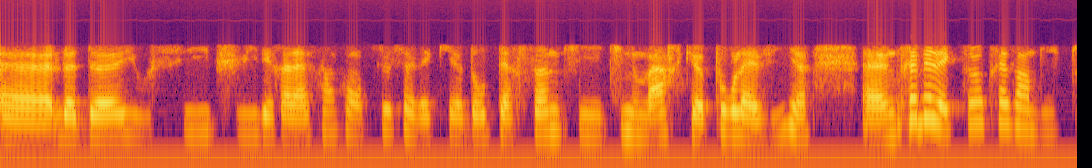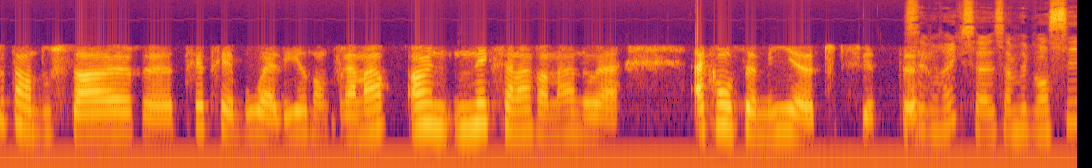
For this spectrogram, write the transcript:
euh, le deuil aussi, puis les relations qu'on tisse avec d'autres personnes qui, qui nous marquent pour la vie. Euh, une très belle lecture, très en, tout en douceur, très, très beau à lire. Donc, vraiment, un, excellent roman là, à à consommer euh, tout de suite. C'est vrai que ça, ça me fait penser,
